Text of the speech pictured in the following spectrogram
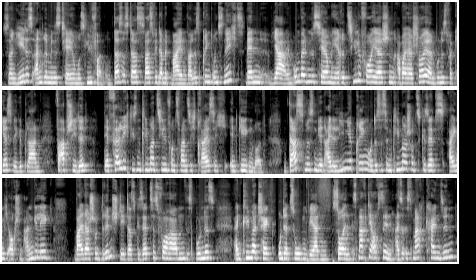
sondern jedes andere Ministerium muss liefern. Und das ist das, was wir damit meinen, weil es bringt uns nichts, wenn ja im Umweltministerium hehre Ziele vorherrschen, aber Herr Scheuer einen Bundesverkehrswegeplan verabschiedet, der völlig diesen Klimazielen von 2030 entgegenläuft. Und das müssen wir in eine Linie bringen und das ist im Klimaschutzgesetz eigentlich auch schon angelegt weil da schon drin steht, dass Gesetzesvorhaben des Bundes einem Klimacheck unterzogen werden sollen. Es macht ja auch Sinn. Also es macht keinen Sinn,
